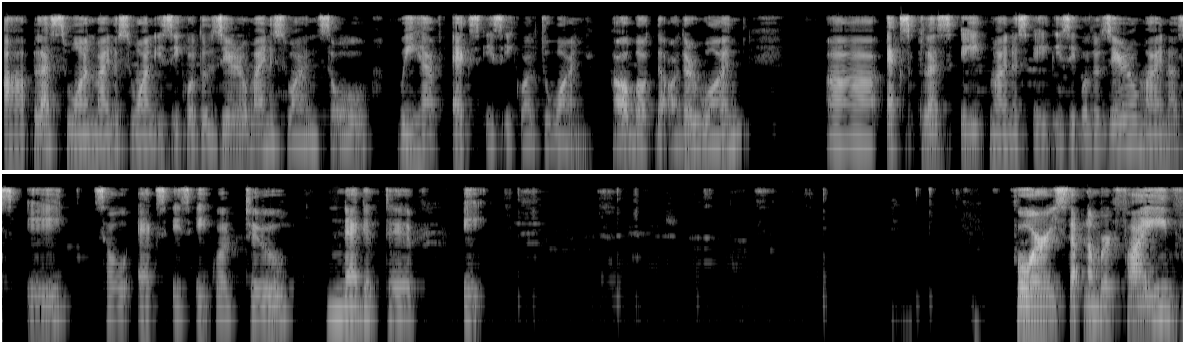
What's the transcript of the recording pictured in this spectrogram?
uh, plus 1 minus 1 is equal to 0 minus 1. So we have x is equal to 1. How about the other one? Uh, x plus 8 minus 8 is equal to 0 minus 8. So x is equal to negative 8. For step number 5,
